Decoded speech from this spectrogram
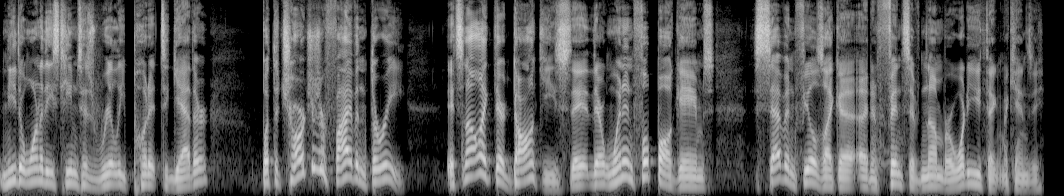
Neither one of these teams has really put it together. But the Chargers are five and three. It's not like they're donkeys. They, they're winning football games. Seven feels like a, an offensive number. What do you think, Mackenzie?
